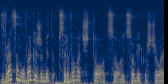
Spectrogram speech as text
Zwracam uwagę, żeby obserwować to, co ojcowie Kościoła i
